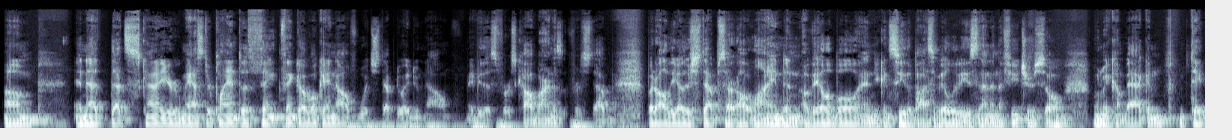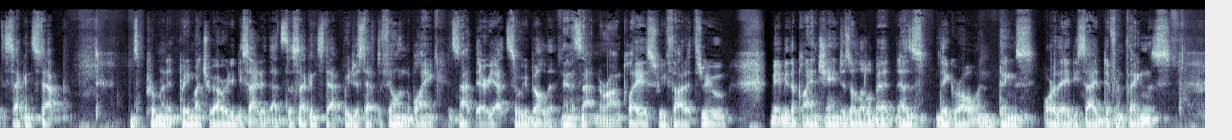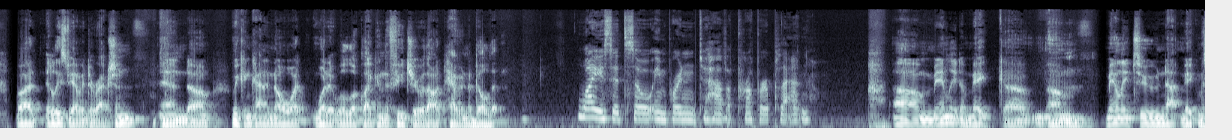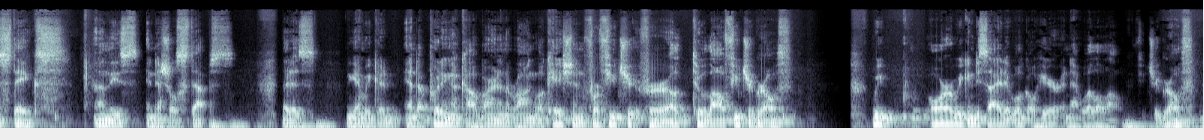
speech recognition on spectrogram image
Um, and that that's kind of your master plan to think think of okay now which step do i do now maybe this first cow barn is the first step but all the other steps are outlined and available and you can see the possibilities then in the future so when we come back and take the second step it's permanent. Pretty much, we already decided that's the second step. We just have to fill in the blank. It's not there yet, so we build it, and it's not in the wrong place. We've thought it through. Maybe the plan changes a little bit as they grow and things, or they decide different things. But at least we have a direction, and um, we can kind of know what what it will look like in the future without having to build it. Why is it so important to have a proper plan? Um, mainly to make. Uh, um, mainly to not make mistakes on these initial steps. That is, again, we could end up putting a cow barn in the wrong location for future for uh, to allow future growth. We or we can decide it will go here and that will allow growth.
